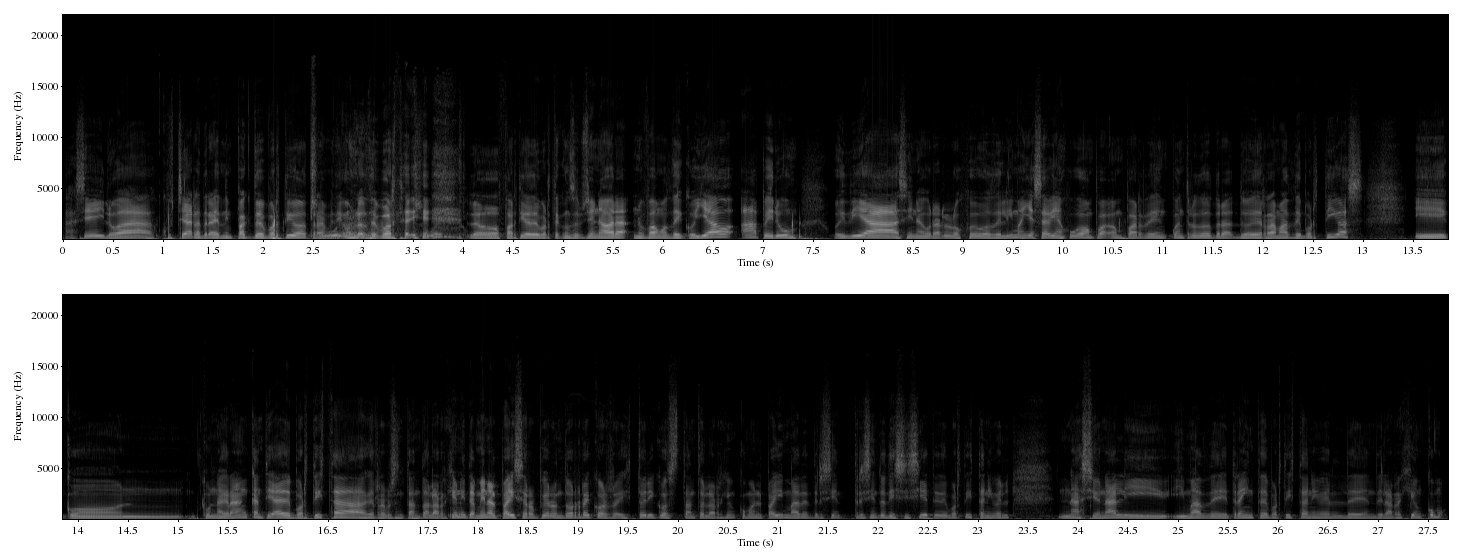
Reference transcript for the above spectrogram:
Así y lo va a escuchar a través de Impacto Deportivo. Transmitimos los deportes, los partidos de Deportes Concepción. Ahora nos vamos de Collao a Perú. Hoy día se inauguraron los Juegos de Lima. Ya se habían jugado un, par de encuentros de, otras de ramas deportivas y con, con, una gran cantidad de deportistas representando a la región y también al país. Se rompieron dos récords históricos, tanto en la región como en el país. Más de 317 deportistas a nivel nacional y, y, más de 30 deportistas a nivel de, de la región. ¿Cómo,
